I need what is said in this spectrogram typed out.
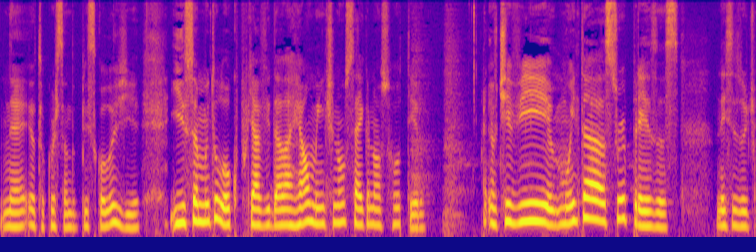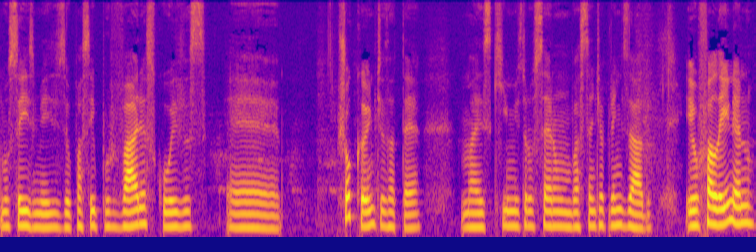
né? Eu tô cursando psicologia. E isso é muito louco, porque a vida, ela realmente não segue o nosso roteiro. Eu tive muitas surpresas nesses últimos seis meses. Eu passei por várias coisas, é, chocantes até, mas que me trouxeram bastante aprendizado. Eu falei, né, no,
